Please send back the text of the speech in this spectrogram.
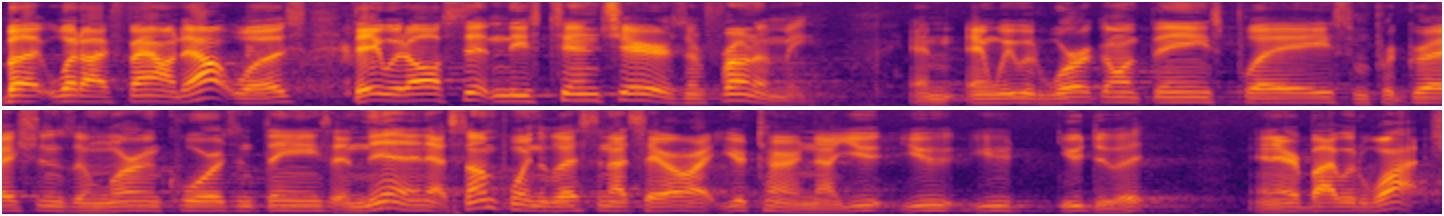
But what I found out was they would all sit in these 10 chairs in front of me. And, and we would work on things, play some progressions and learn chords and things. And then at some point in the lesson, I'd say, All right, your turn. Now you, you, you, you do it. And everybody would watch.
